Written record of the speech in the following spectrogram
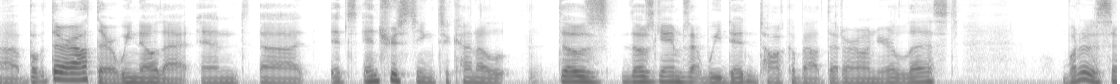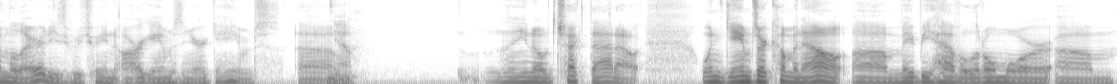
uh, but they're out there. We know that, and uh, it's interesting to kind of those those games that we didn't talk about that are on your list. What are the similarities between our games and your games? Um, yeah. you know check that out when games are coming out um, maybe have a little more um,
